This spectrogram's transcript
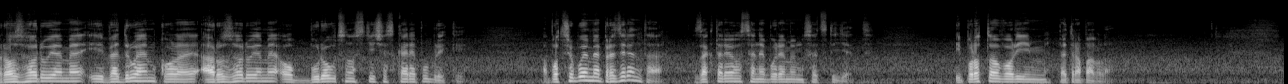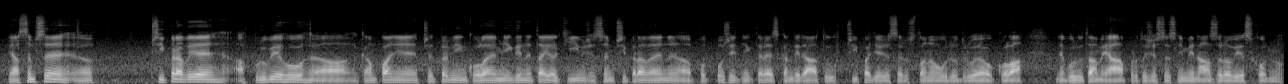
rozhodujeme i ve druhém kole a rozhodujeme o budoucnosti České republiky. A potřebujeme prezidenta, za kterého se nebudeme muset stydět. I proto volím Petra Pavla. Já jsem se eh, v přípravě a v průběhu eh, kampaně před prvním kolem nikdy netajil tím, že jsem připraven eh, podpořit některé z kandidátů v případě, že se dostanou do druhého kola. Nebudu tam já, protože se s nimi názorově shodnu.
